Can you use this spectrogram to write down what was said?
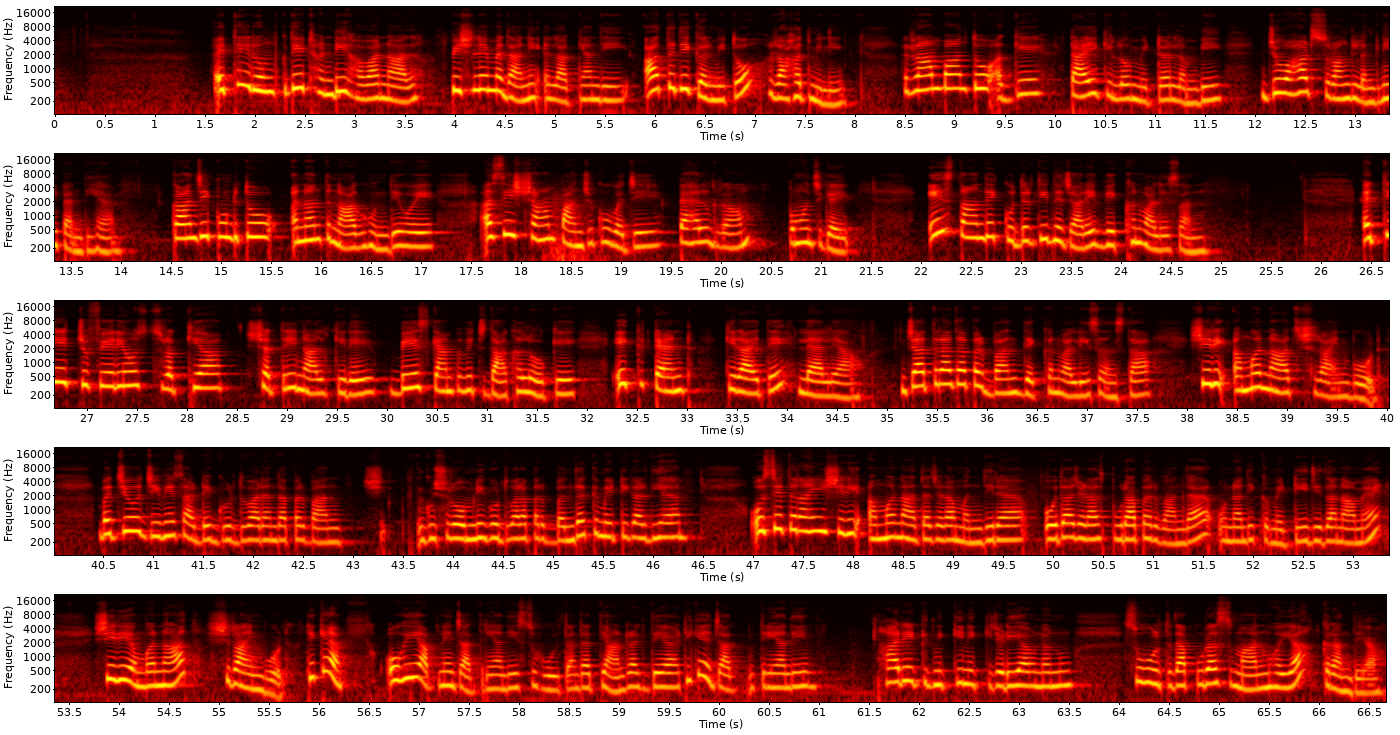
ਇੱਥੇ ਰੁਮਕਦੀ ਠੰਡੀ ਹਵਾ ਨਾਲ ਪਿਛਲੇ ਮੈਦਾਨੀ ਇਲਾਕਿਆਂ ਦੀ ਅੱਤ ਦੀ ਗਰਮੀ ਤੋਂ ਰਾਹਤ ਮਿਲੀ। ਰਾਮਬਾਨ ਤੋਂ ਅੱਗੇ 2.5 ਕਿਲੋਮੀਟਰ ਲੰਬੀ ਜਵਾਹਰ ਸੁਰੰਗ ਲੰਘਣੀ ਪੈਂਦੀ ਹੈ। ਕਾਂਜੀਕੁੰਡ ਤੋਂ ਅਨੰਤਨਾਗ ਹੁੰਦੇ ਹੋਏ ਅਸੀਂ ਸ਼ਾਮ 5 ਕੁ ਵਜੇ ਪਹਿਲਗ੍ਰਾਮ ਪਹੁੰਚ ਗਏ। ਇਸ ਸਥਾਨ ਦੇ ਕੁਦਰਤੀ ਨਜ਼ਾਰੇ ਵੇਖਣ ਵਾਲੇ ਸਨ। ਇੱਥੇ ਚੁਫੇਰਿਓਂ ਸੁਰੱਖਿਆ ਛਤਰੀ ਨਾਲ ਘਿਰੇ ਬੇਸ ਕੈਂਪ ਵਿੱਚ ਦਾਖਲ ਹੋ ਕੇ ਇੱਕ ਟੈਂਟ ਕਿਰਾਏ ਤੇ ਲੈ ਲਿਆ। ਯਾਤਰਾ ਦਾ ਪ੍ਰਬੰਧ ਦੇਖਣ ਵਾਲੀ ਸੰਸਥਾ ਸ਼੍ਰੀ ਅਮਰਨਾਥ ਸ਼ਰਾਈਨ ਬੋਰਡ। ਬੱਚਿਓ, ਜਿਵੇਂ ਸਾਡੇ ਗੁਰਦੁਆਰਿਆਂ ਦਾ ਪ੍ਰਬੰਧ ਸ਼੍ਰੋਮਣੀ ਗੁਰਦੁਆਰਾ ਪ੍ਰਬੰਧਕ ਕਮੇਟੀ ਕਰਦੀ ਹੈ ਉਸੇ ਤਰ੍ਹਾਂ ਹੀ ਸ਼੍ਰੀ ਅਮਰਨਾਥ ਦਾ ਜਿਹੜਾ ਮੰਦਿਰ ਹੈ, ਉਹਦਾ ਜਿਹੜਾ ਪੂਰਾ ਪ੍ਰਬੰਧ ਹੈ, ਉਹਨਾਂ ਦੀ ਕਮੇਟੀ ਜਿਹਦਾ ਨਾਮ ਹੈ ਸ਼੍ਰੀ ਅਮਰਨਾਥ ਸ਼ਰਾਈਨ ਬੋਰਡ, ਠੀਕ ਹੈ? ਉਹੀ ਆਪਣੇ ਯਾਤਰੀਆਂ ਦੀ ਸਹੂਲਤਾਂ ਦਾ ਧਿਆਨ ਰੱਖਦੇ ਆ, ਠੀਕ ਹੈ? ਯਾਤਰੀਆਂ ਦੀ ਹਰ ਇੱਕ ਨਿੱਕੀ ਨਿੱਕੀ ਜਿਹੜੀ ਆ, ਉਹਨਾਂ ਨੂੰ ਸਹੂਲਤ ਦਾ ਪੂਰਾ ਸਮਾਨ ਮੁਹੱਈਆ ਕਰਾਉਂਦੇ ਆ।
